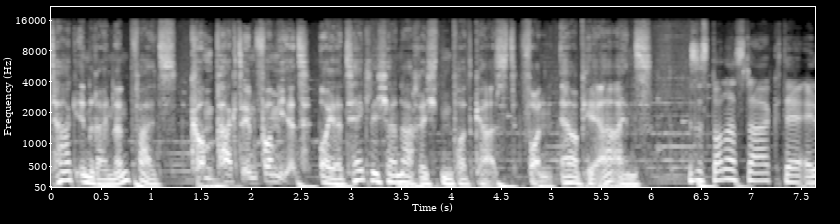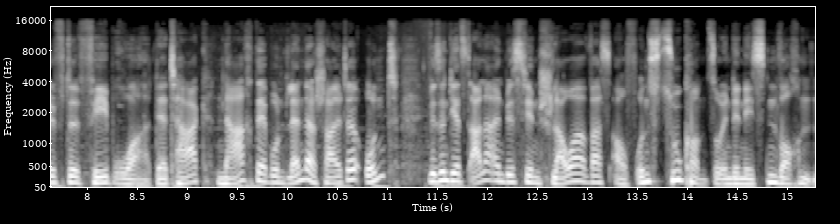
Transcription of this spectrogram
Tag in Rheinland-Pfalz. Kompakt informiert. Euer täglicher Nachrichtenpodcast von RPR1. Es ist Donnerstag, der 11. Februar, der Tag nach der Bund-Länder-Schalte und wir sind jetzt alle ein bisschen schlauer, was auf uns zukommt, so in den nächsten Wochen.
